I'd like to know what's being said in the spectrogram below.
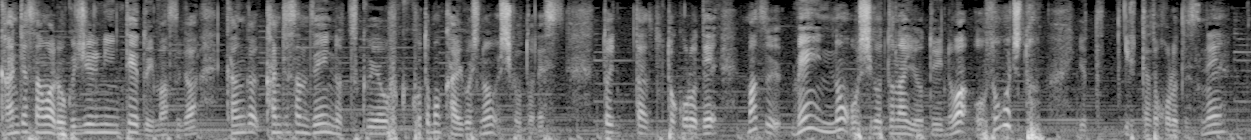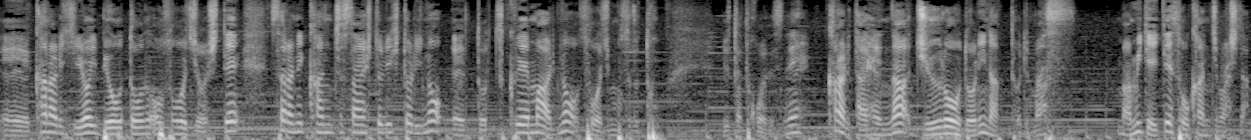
患者さんは60人程度いますが患者さん全員の机を拭くことも介護士の仕事ですといったところでまずメインのお仕事内容というのはお掃除といったところですね、えーかなり広い病棟のお掃除をしてさらに患者さん一人一人の、えー、と机周りの掃除もするといったところですね。かなり大変な重労働になっております。まあ見ていてそう感じました。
